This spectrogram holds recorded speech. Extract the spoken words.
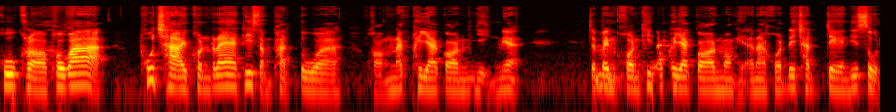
คู่ครองเพราะว่า ผู้ชายคนแรกที่สัมผัสตัวของนักพยากรณ์หญิงเนี่ย จะเป็นคนที่นักพยากรณ์มองเห็นอนาคตได้ชัดเจนที่สุด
